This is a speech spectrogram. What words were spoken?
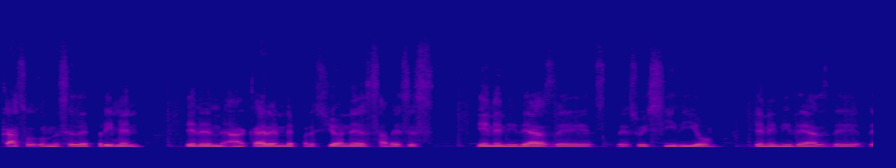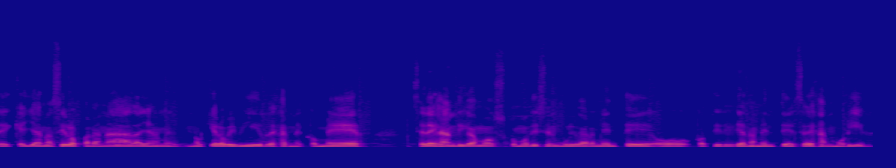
casos donde se deprimen, tienen a caer en depresiones, a veces tienen ideas de, suicidio, tienen ideas de, que ya no sirvo para nada, ya no quiero vivir, dejan de comer, se dejan, digamos, como dicen vulgarmente o cotidianamente, se dejan morir.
